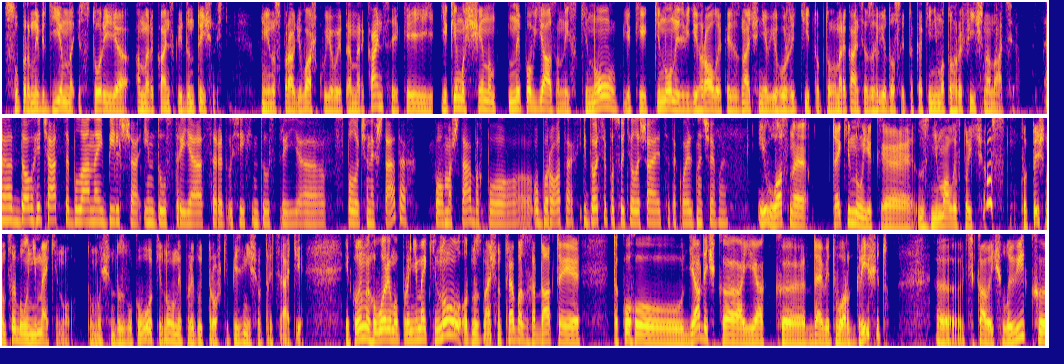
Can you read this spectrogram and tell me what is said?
суперневід'ємна історія американської ідентичності. Мені насправді важко уявити американця, який якимось чином не пов'язаний з кіно, яке кіно не відіграло якесь значення в його житті. Тобто американці взагалі досить така кінематографічна нація. Е, довгий час це була найбільша індустрія серед усіх індустрій е, в Сполучених Штатах по масштабах, по оборотах, і досі по суті лишається такою значимою. І власне те кіно, яке знімали в той час, фактично це було німе кіно. Тому що до звукового кіно вони прийдуть трошки пізніше, в 30-ті. І коли ми говоримо про німе кіно, однозначно треба згадати такого дядечка, як е, Девід Ворк Гріфіт. Е, цікавий чоловік е,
